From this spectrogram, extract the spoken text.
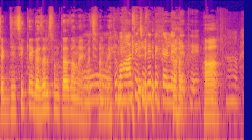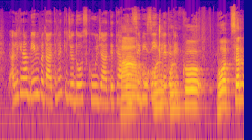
جگجیت سنگھ کے غزل سنتا تھا میں بچپن میں تو وہاں سے چیزیں پک کر لیتے تھے ہاں لیکن آپ یہ بھی بتاتے نا کہ جو دو سکول جاتے تھے آپ ان سے بھی سیکھ لیتے تھے ان کو وہ اکثر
